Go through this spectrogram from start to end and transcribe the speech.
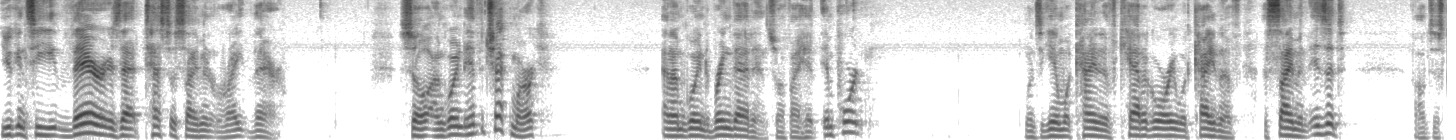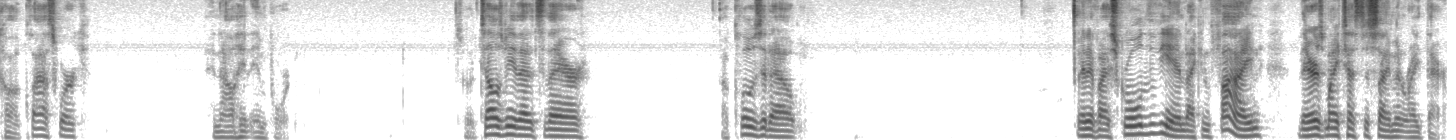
you can see there is that test assignment right there. So I'm going to hit the check mark and I'm going to bring that in. So if I hit import, once again, what kind of category, what kind of assignment is it? I'll just call it classwork and I'll hit import. So it tells me that it's there. I'll close it out. And if I scroll to the end, I can find there's my test assignment right there.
